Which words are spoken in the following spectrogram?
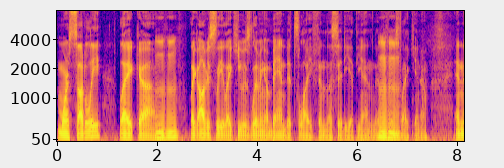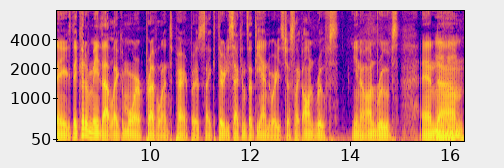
more subtly, like um, mhm. like obviously like he was living a bandit's life in the city at the end, and it was Mhm. like you know, and they they could have made that like a more prevalent part, but it's like thirty seconds at the end where he's just like on roofs, you know, on roofs, and Mhm. um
